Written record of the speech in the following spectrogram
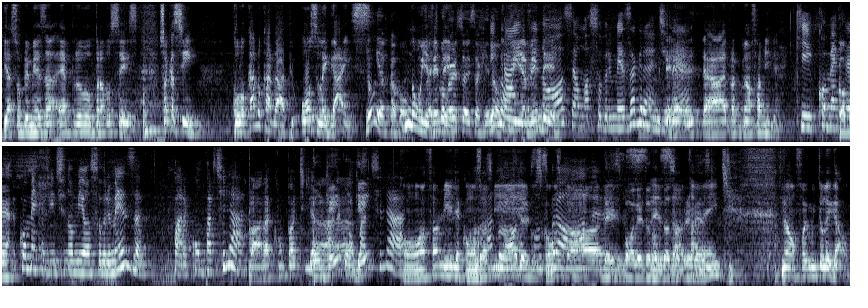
E a sobremesa é pro, pra vocês. Só que assim, colocar no cardápio os legais. Não ia ficar bom. Não ia a gente vender. conversou isso aqui, E não. não cá ia vender. nós é uma sobremesa grande, né? É, ah, é pra comer uma família. Que como é que, Como- é, como é que a gente nomeou a sobremesa? Para compartilhar. Para compartilhar. Com quem? Com quem? compartilhar. Com a família, com os Com os amigos, brothers. com os Com os brothers. brothers. Spoiler do nome da sobremesa. Exatamente. Não, foi muito legal.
